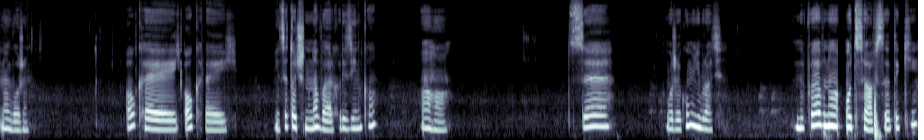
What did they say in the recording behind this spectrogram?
Ну, боже. Окей, окей. Ні, це точно наверх резинка. Ага. Це. Боже, яку мені брати? Напевно, оця все-таки.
